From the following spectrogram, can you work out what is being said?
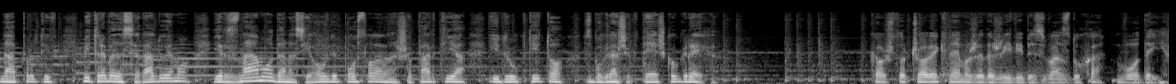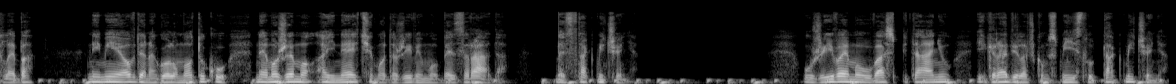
Naprotiv, mi treba da se radujemo jer znamo da nas je ovdje poslala naša partija i drug Tito zbog našeg teškog greha. Kao što čovjek ne može da živi bez vazduha, vode i hleba, ni mi je ovdje na Golom otoku ne možemo, a i nećemo da živimo bez rada, bez takmičenja. Uživajmo u vaspitanju i gradilačkom smislu takmičenja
